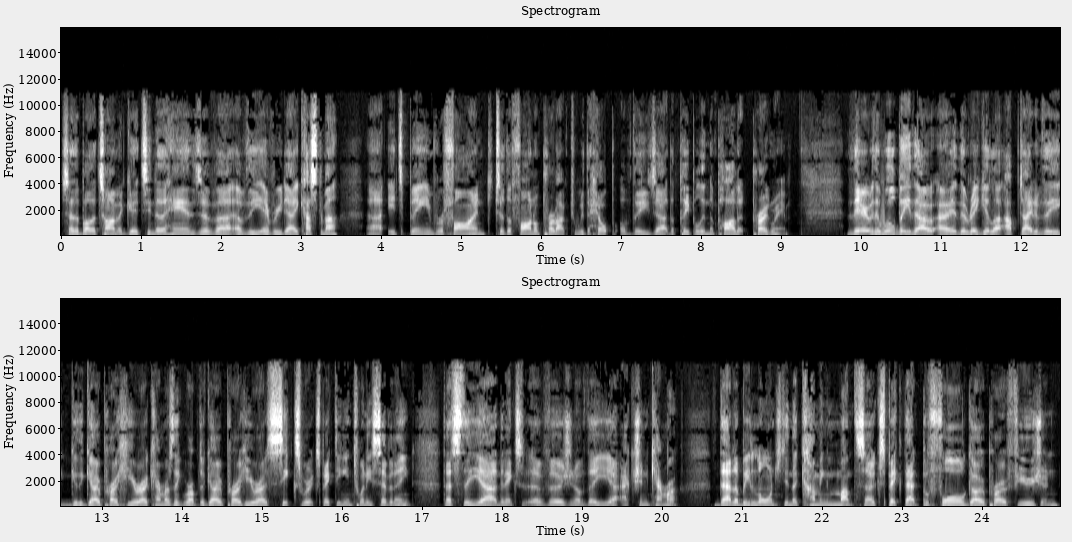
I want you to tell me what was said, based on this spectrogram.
So that by the time it gets into the hands of uh, of the everyday customer, uh, it's being refined to the final product with the help of these uh, the people in the pilot program. There, there will be though uh, the regular update of the the GoPro Hero cameras. I think we're up to GoPro Hero Six. We're expecting in 2017. That's the uh, the next uh, version of the uh, action camera. That'll be launched in the coming month. So expect that before GoPro Fusion.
